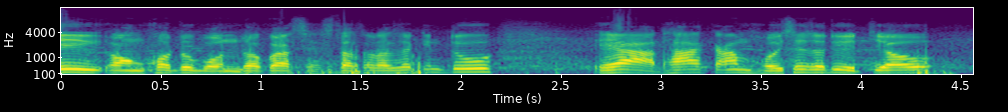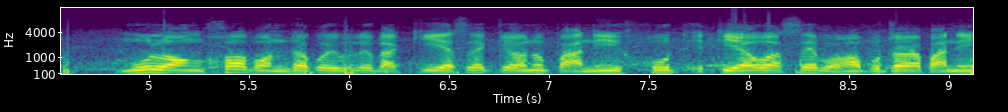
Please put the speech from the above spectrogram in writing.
এই অংশটো বন্ধ কৰাৰ চেষ্টা চলাইছে। কিন্তু এয়া আধা কাম হৈছে যদিও এতিয়াও মূল অংশ বন্ধ কৰিবলৈ বাকী আছে। কিয়নো পানীৰ সোঁত এতিয়াও আছে। ব্ৰহ্মপুত্ৰৰ পানী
